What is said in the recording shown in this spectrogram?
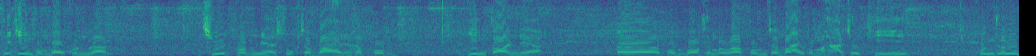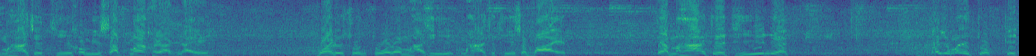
ที่จริงผมบอกคุณว่าชีวิตผมเนี่ยสุขสบายนะครับผมยิ่งตอนเนี่ยเออผมบอกเสมอว่าผมสบายกว่ามหาเศรษฐี คุณก็รู้มหาเศรษฐีเขามีทรัพย์มากขนาดไหน ว่าโดยส่วนตัวแล้วมหาเศรษฐีมหาเศรษฐีสบาย แต่มหาเศรษฐีเนี่ยเขายังไม่ได้จบกิจ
